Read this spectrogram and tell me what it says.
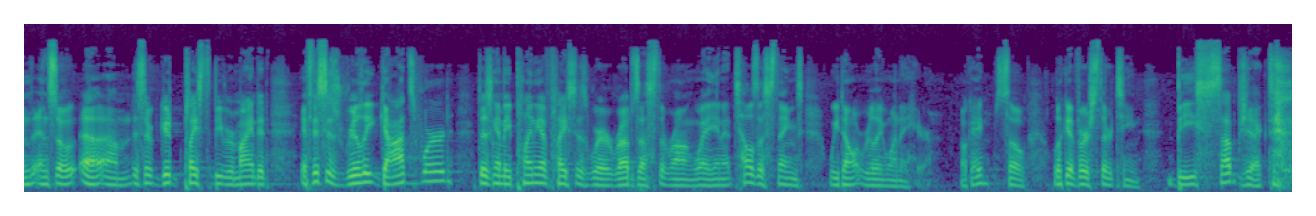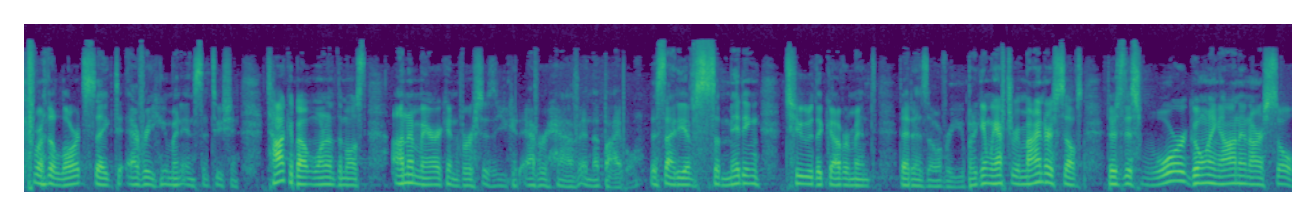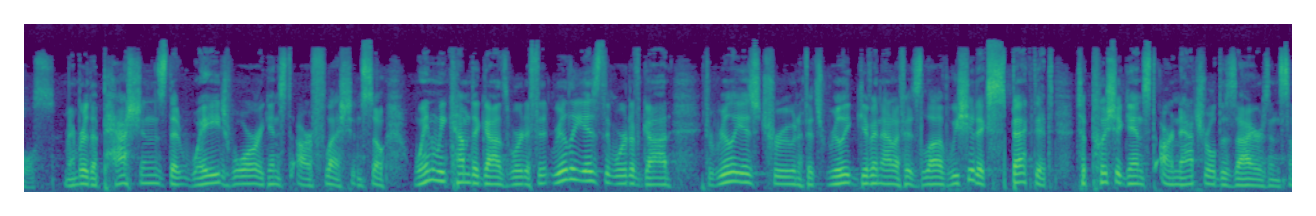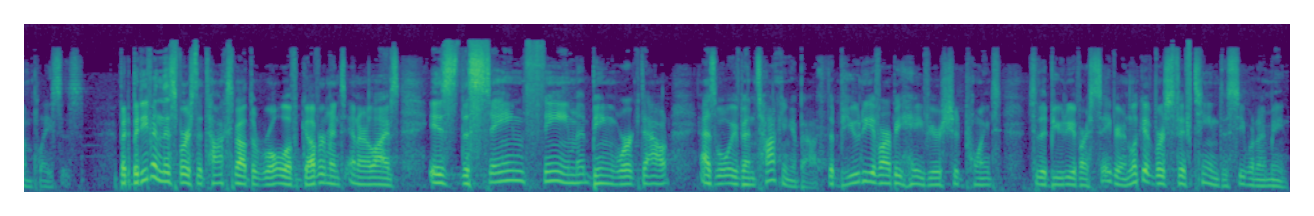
And, and so uh, um, this is a good place to be reminded if this is really God's word, there's going to be plenty of places where it rubs us the wrong way and it tells us things we don't really want to hear. Okay, so look at verse 13. Be subject for the Lord's sake to every human institution. Talk about one of the most un American verses you could ever have in the Bible. This idea of submitting to the government that is over you. But again, we have to remind ourselves there's this war going on in our souls. Remember the passions that wage war against our flesh. And so when we come to God's word, if it really is the word of God, if it really is true, and if it's really given out of his love, we should expect it to push against our natural desires in some places. But, but even this verse that talks about the role of government in our lives is the same theme being worked out as what we've been talking about. The beauty of our behavior should point to the beauty of our Savior. And look at verse 15 to see what I mean.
